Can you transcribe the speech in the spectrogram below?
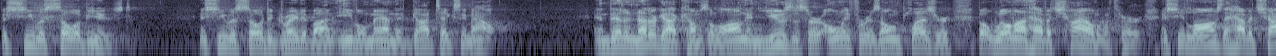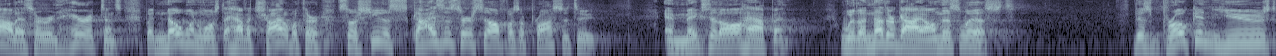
but she was so abused and she was so degraded by an evil man that God takes him out. And then another guy comes along and uses her only for his own pleasure, but will not have a child with her. And she longs to have a child as her inheritance, but no one wants to have a child with her. So she disguises herself as a prostitute and makes it all happen with another guy on this list. This broken, used,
